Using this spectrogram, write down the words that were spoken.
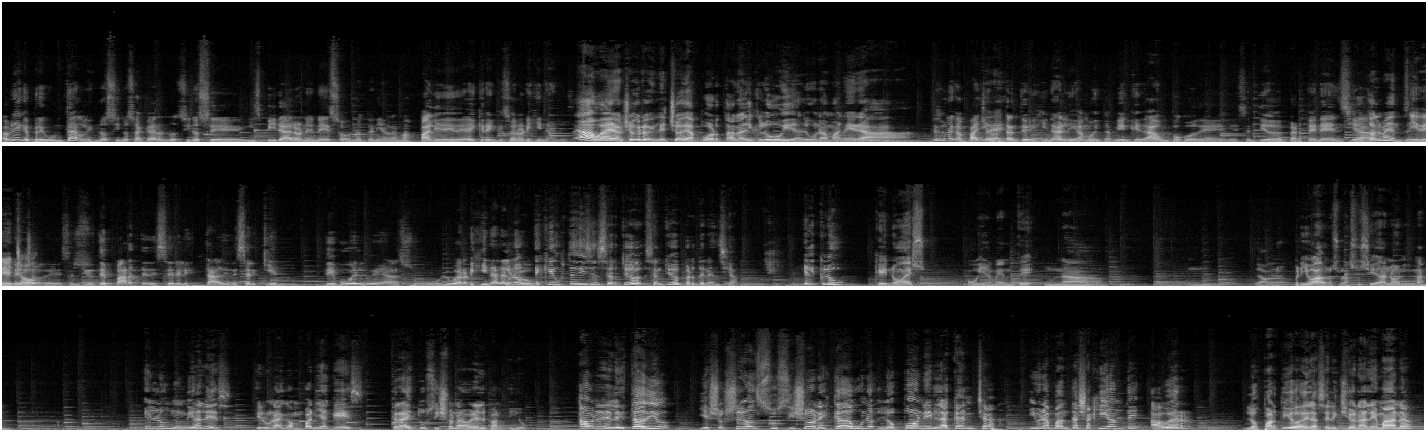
Habría que preguntarles, ¿no? Si no sacaron, no- si no se inspiraron en eso o no tenían la más pálida idea y creen que son originales. Ah, bueno, yo creo que el hecho de aportar al club y de alguna manera. Es una campaña Sí. bastante original, digamos, y también que da un poco de, de sentido de pertenencia. Totalmente. Sí, de El hecho- de sentirte parte de ser el estadio, de ser quien devuelve a su lugar original al Bueno, club. es que ustedes dicen sentido, sentido de pertenencia. El club, que no es obviamente una. No es privado, no es una sociedad anónima. En los mundiales tiene una campaña que es trae tu sillón a ver el partido. Abren el estadio y ellos llevan sus sillones cada uno, lo ponen en la cancha y una pantalla gigante a ver los partidos de la selección alemana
